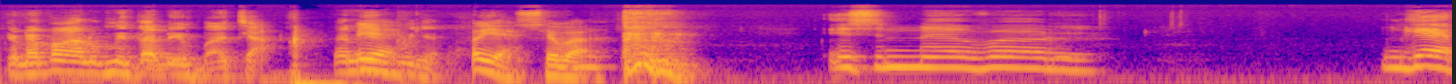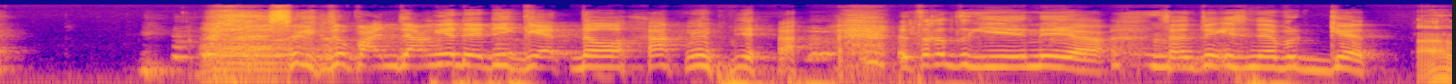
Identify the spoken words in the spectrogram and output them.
kenapa lu minta dia baca? Kan iya dia punya. oh iya coba is never get. segitu panjangnya Daddy get doang dia itu kan segini ya something is never get Ah,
